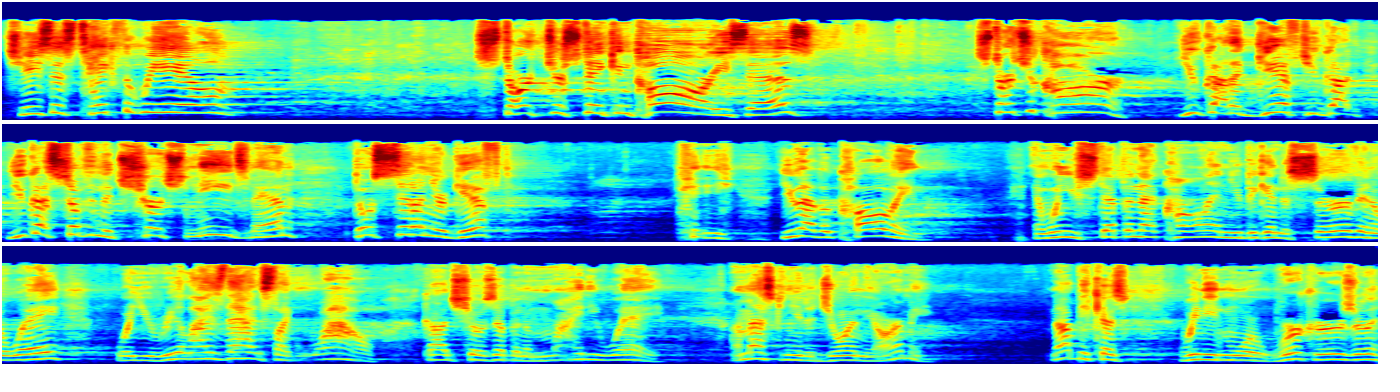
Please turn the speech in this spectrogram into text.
Jesus, take the wheel. Start your stinking car, he says. Start your car. You've got a gift. You've got, you've got something the church needs, man. Don't sit on your gift. you have a calling. And when you step in that calling you begin to serve in a way where you realize that, it's like, wow, God shows up in a mighty way. I'm asking you to join the army. Not because we need more workers or,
